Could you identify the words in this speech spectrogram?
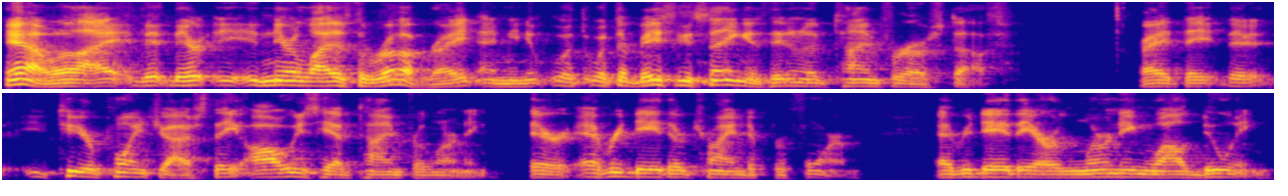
Yeah, well, I, there in there lies the rub, right? I mean, what, what they're basically saying is they don't have time for our stuff right? They, they, to your point, Josh, they always have time for learning. They're every day they're trying to perform. Every day they are learning while doing,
